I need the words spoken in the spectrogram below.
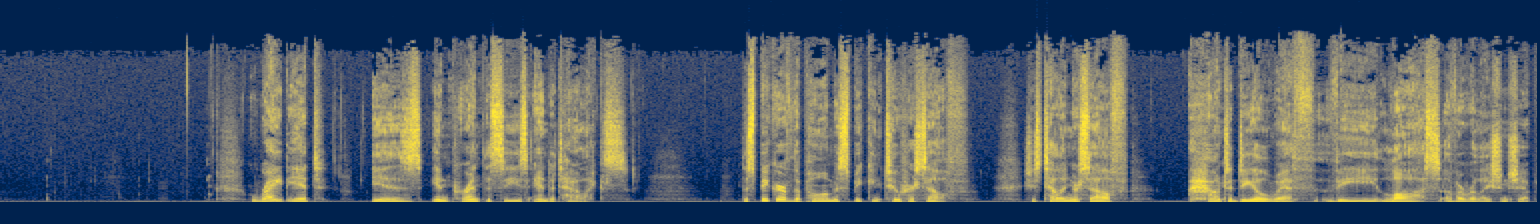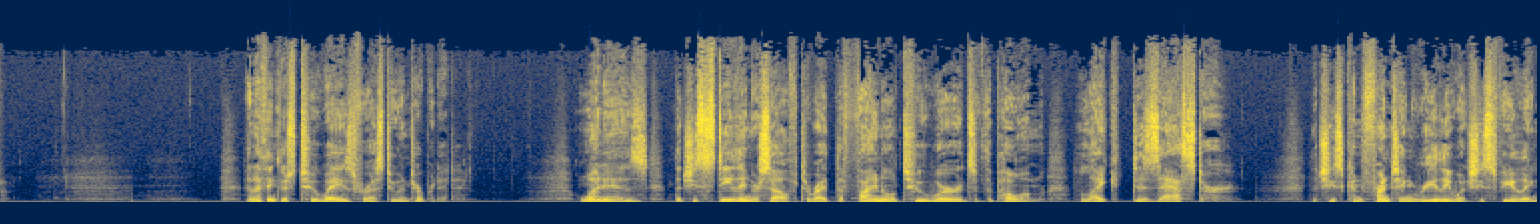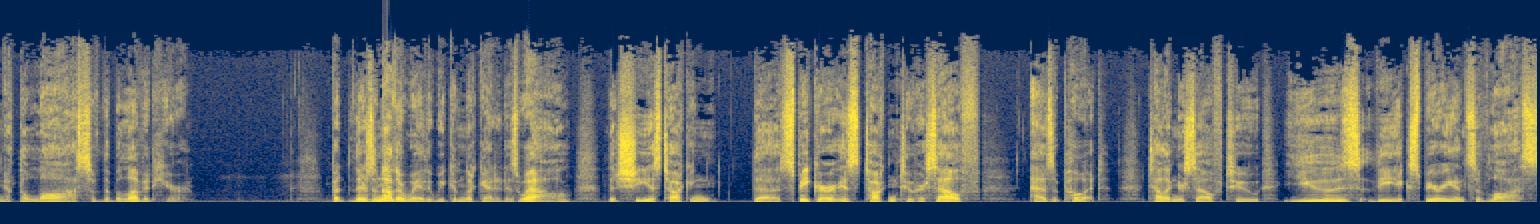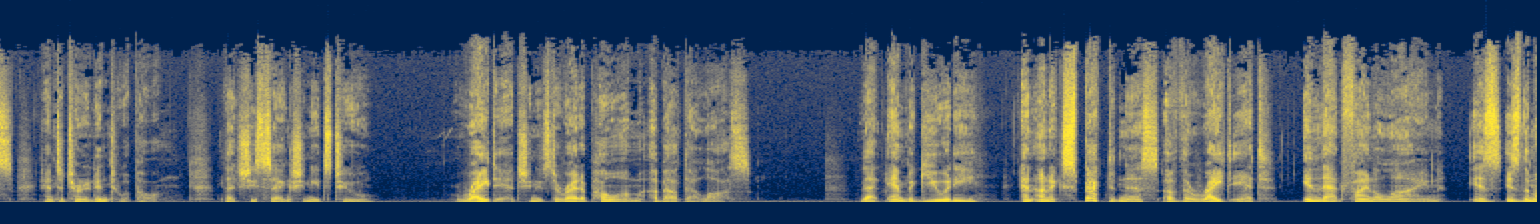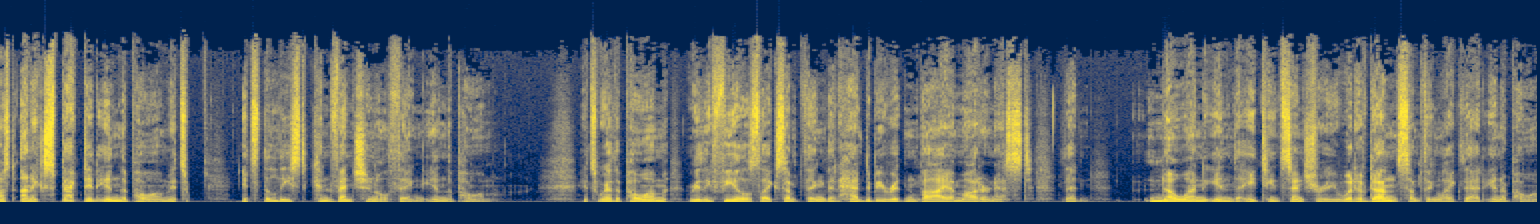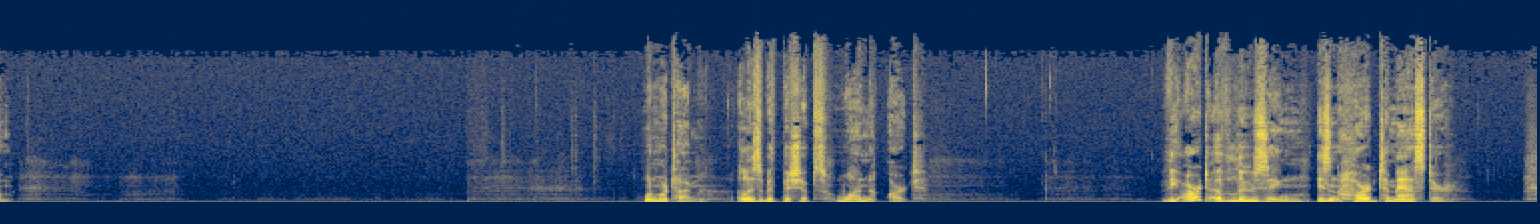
Write it is in parentheses and italics. The speaker of the poem is speaking to herself. She's telling herself, how to deal with the loss of a relationship. And I think there's two ways for us to interpret it. One is that she's steeling herself to write the final two words of the poem, like disaster. That she's confronting really what she's feeling at the loss of the beloved here. But there's another way that we can look at it as well that she is talking, the speaker is talking to herself as a poet, telling herself to use the experience of loss and to turn it into a poem. That she's saying she needs to write it, she needs to write a poem about that loss. That ambiguity and unexpectedness of the write it in that final line is, is the most unexpected in the poem. It's, it's the least conventional thing in the poem. It's where the poem really feels like something that had to be written by a modernist, that no one in the 18th century would have done something like that in a poem. One more time Elizabeth Bishop's One Art. The art of losing isn't hard to master.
